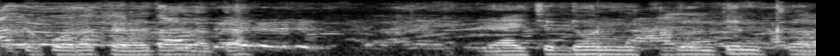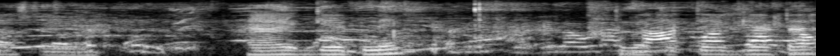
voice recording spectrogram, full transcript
आता पोरं खेळत आहेत आता. यायचे दोन दोन तीन चार असतात ह्या एक गेटने तिथे गेट आहे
